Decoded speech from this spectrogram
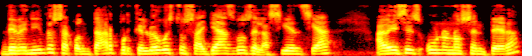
de venirnos a contar, porque luego estos hallazgos de la ciencia, a veces uno no se entera.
